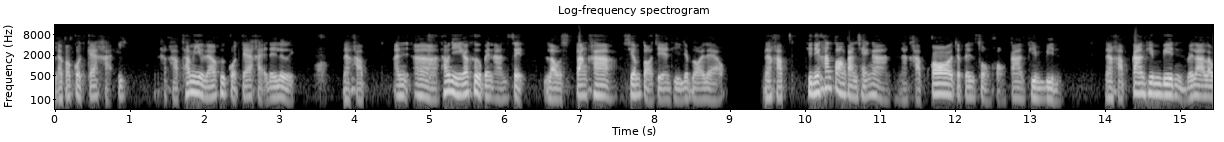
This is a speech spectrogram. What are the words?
แล้วก็กดแก้ไขนะครับ ถ้ามีอยู่แล้วคือกดแก้ไขได้เลยนะครับ อันอ่าเท่านี้ก็คือเป็นอันเสร็จเราตั้งค่าเชื่อมต่อ JNT เรียบร้อยแล้ว นะครับทีนี้ขั้นตอนการใช้งานนะครับ ก็จะเป็นส่วนของการพิมพ์บินนะครับ การพิมพ์บิน เวลาเรา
